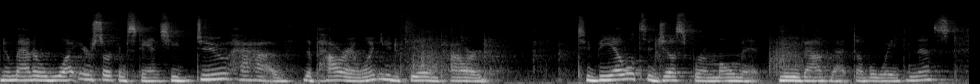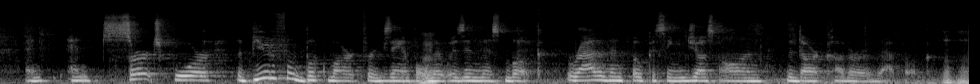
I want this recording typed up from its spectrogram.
no matter what your circumstance, you do have the power. I want you to feel empowered to be able to just for a moment move out of that double weightedness and, and search for the beautiful bookmark, for example, mm-hmm. that was in this book, rather than focusing just on the dark cover of that book. Mm-hmm.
